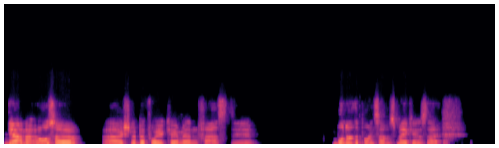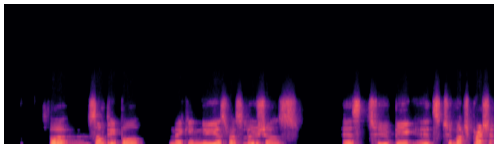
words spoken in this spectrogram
Yeah, and also uh, actually before you came in, Faz the one of the points I was making is that for some people, making New Year's resolutions is too big. It's too much pressure.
